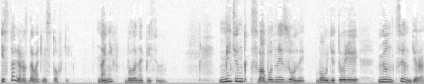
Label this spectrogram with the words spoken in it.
и стали раздавать листовки. На них было написано «Митинг свободной зоны в аудитории Мюнцингера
